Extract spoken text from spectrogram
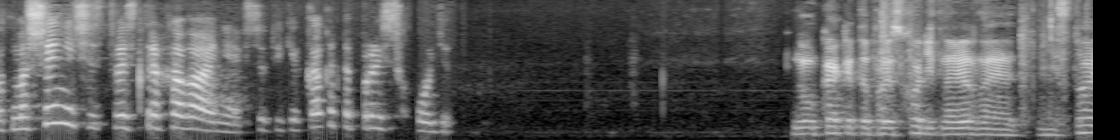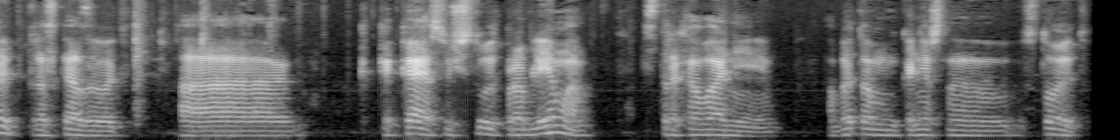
Вот мошенничество и страхование, все-таки как это происходит? Ну, как это происходит, наверное, не стоит рассказывать. А какая существует проблема, страховании. Об этом, конечно, стоит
